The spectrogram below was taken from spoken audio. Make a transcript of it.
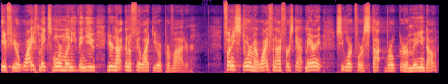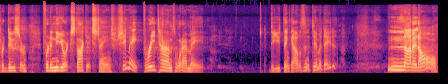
If your wife makes more money than you, you're not going to feel like you're a provider. Funny story my wife and I first got married. She worked for a stockbroker, a million dollar producer for the New York Stock Exchange. She made three times what I made. Do you think I was intimidated? Not at all,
